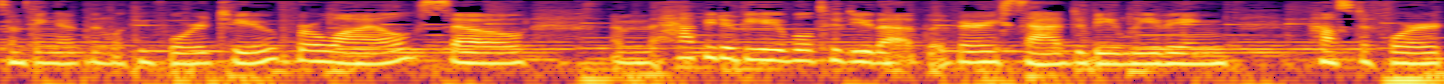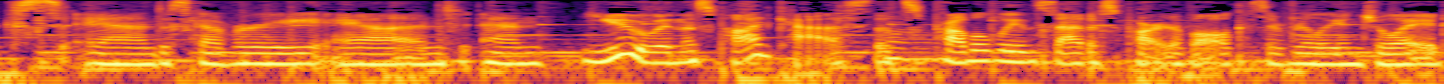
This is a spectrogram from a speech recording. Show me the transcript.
something I've been looking forward to for a while. So I'm happy to be able to do that, but very sad to be leaving How Stuff Works and Discovery and and you in this podcast. That's probably the saddest part of all because I've really enjoyed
